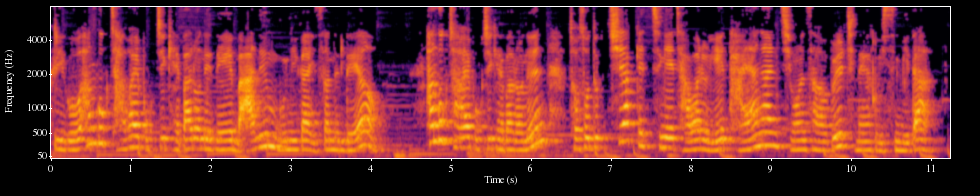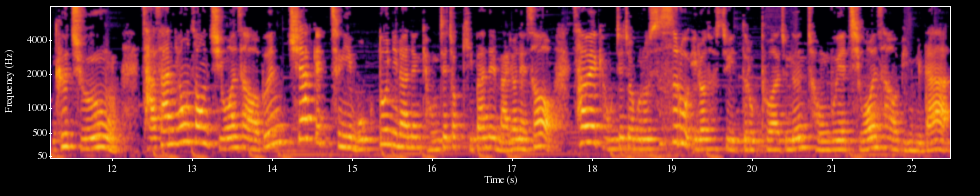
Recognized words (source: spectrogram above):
그리고 한국자활복지개발원에 대해 많은 문의가 있었는데요. 한국자활복지개발원은 저소득 취약계층의 자활을 위해 다양한 지원 사업을 진행하고 있습니다. 그중 자산 형성 지원 사업은 취약계층이 목돈이라는 경제적 기반을 마련해서 사회 경제적으로 스스로 일어설 수 있도록 도와주는 정부의 지원 사업입니다.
